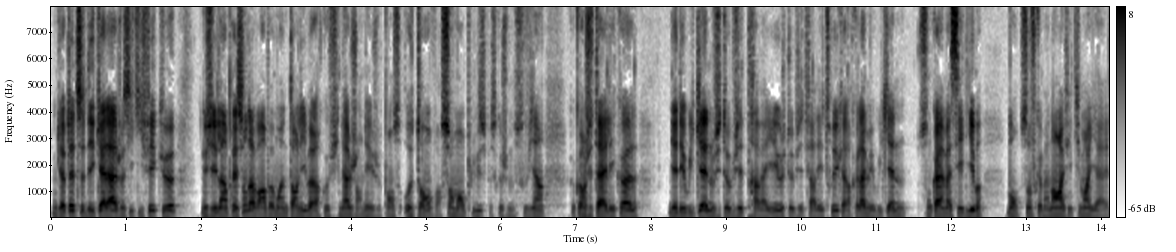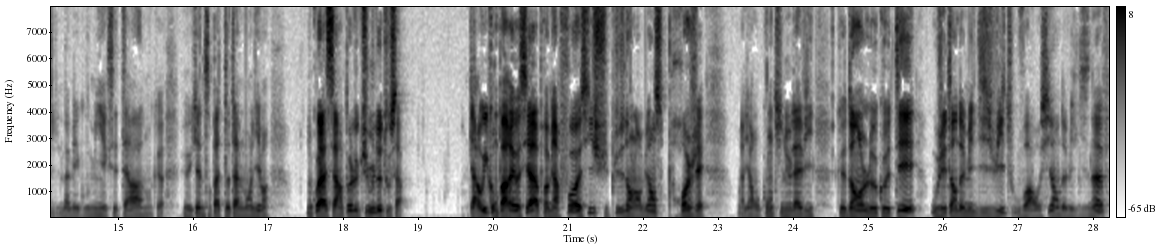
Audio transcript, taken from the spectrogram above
Donc il y a peut-être ce décalage aussi qui fait que j'ai l'impression d'avoir un peu moins de temps libre, alors qu'au final, j'en ai, je pense, autant, voire sûrement plus, parce que je me souviens que quand j'étais à l'école, il y a des week-ends où j'étais obligé de travailler, où j'étais obligé de faire des trucs, alors que là, mes week-ends sont quand même assez libres. Bon, sauf que maintenant, effectivement, il y a Mamegumi, etc. Donc mes week-ends ne sont pas totalement libres. Donc voilà, c'est un peu le cumul de tout ça. Car oui, comparé aussi à la première fois aussi, je suis plus dans l'ambiance projet. On va dire, on continue la vie. Que dans le côté où j'étais en 2018, voire aussi en 2019.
